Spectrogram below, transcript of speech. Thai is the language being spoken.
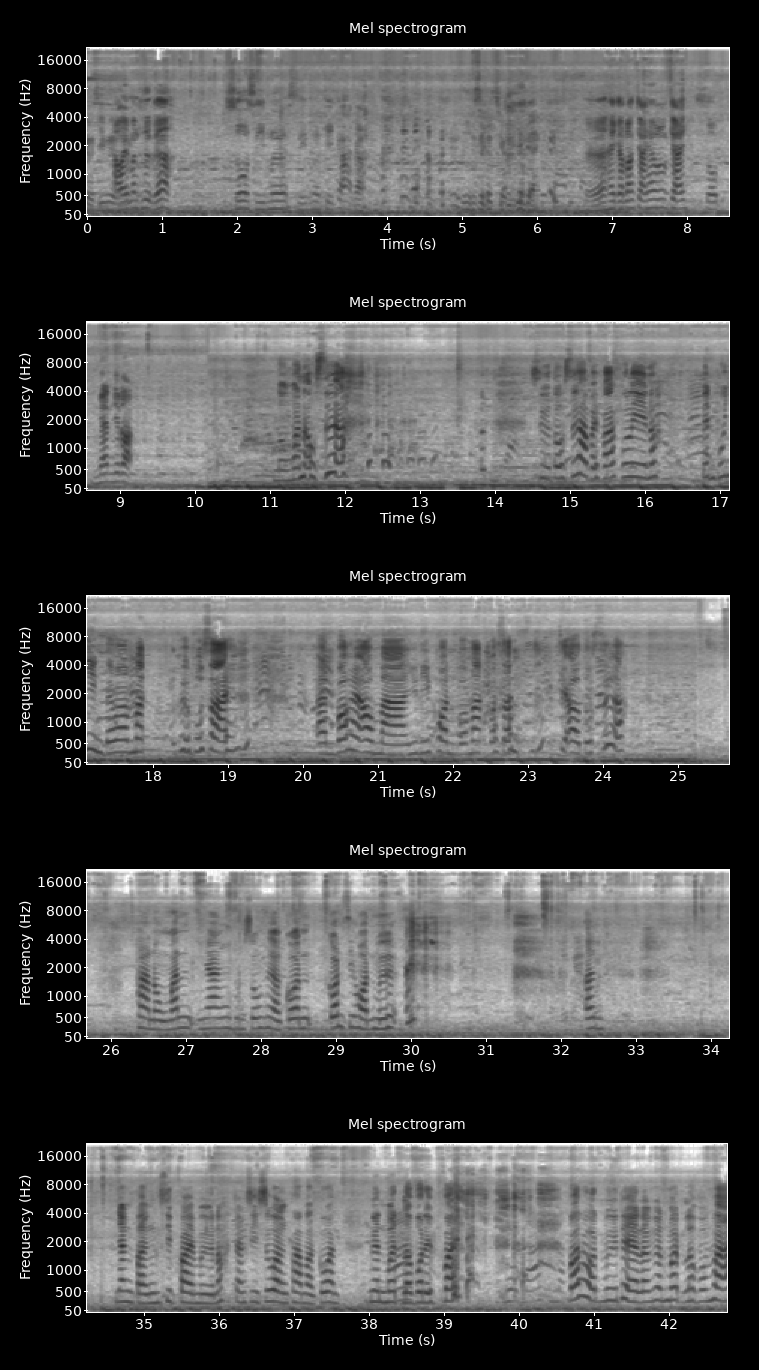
ถึงสีมือเอาไว้มันถึกเด้อโซซีมือซีมือกีก้ากะมีเสื้อเสียงที่แบเออให้กำลังใจให้กำลังใจโซแมนยู่ดอกน้องบันเอาเสื้อซื้อตัวเสื้อไปฟากุรีเนาะเป็นผู้หญิงแต่ว่ามักคือผู้ชาย อันบอกให้เอามายูนิคอนบ่มักว่าสั้ที่เอาตัวเสื้อ ผ่านองมันย่างบุญทรงเหือก้อนก้อนสิหอดมือ อันยังตังสิบปลายมือเนาะจังสีส่วงพามาก้อน เงินหมดเราบริไปบ้านหอดมือแทนแล้วเงินหมดเราบ่มา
